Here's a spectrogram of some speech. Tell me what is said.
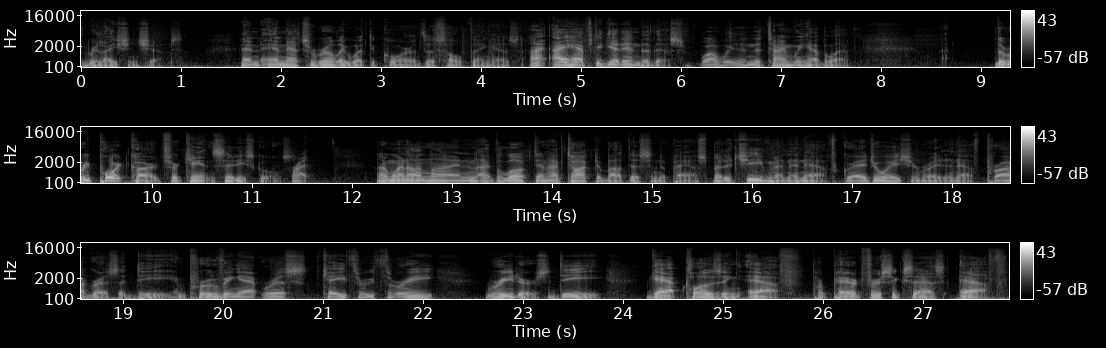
relationships, and and that's really what the core of this whole thing is. I, I have to get into this while we in the time we have left. The report cards for Canton City Schools. Right. I went online and I've looked, and I've talked about this in the past, but achievement an F, graduation rate an F, progress a D, improving at risk K through three readers D, gap closing F, prepared for success F.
